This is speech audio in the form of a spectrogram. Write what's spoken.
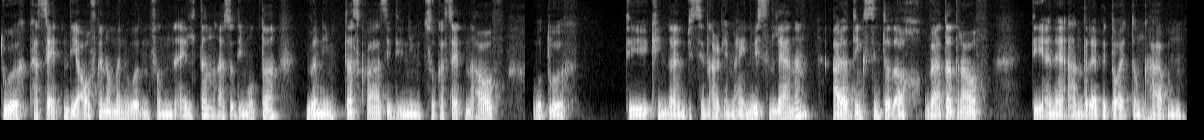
durch Kassetten, die aufgenommen wurden von Eltern, also die Mutter übernimmt das quasi, die nimmt so Kassetten auf, wodurch die Kinder ein bisschen Allgemeinwissen lernen. Allerdings sind dort auch Wörter drauf, die eine andere Bedeutung haben,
